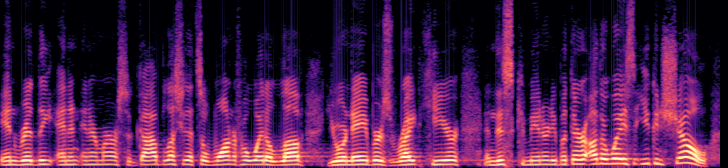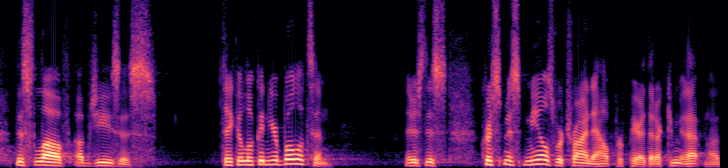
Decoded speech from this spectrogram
in Ridley and in Innermore. So God bless you. That's a wonderful way to love your neighbors right here in this community. But there are other ways that you can show this love of Jesus. Take a look in your bulletin. There's this Christmas meals we're trying to help prepare that are,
